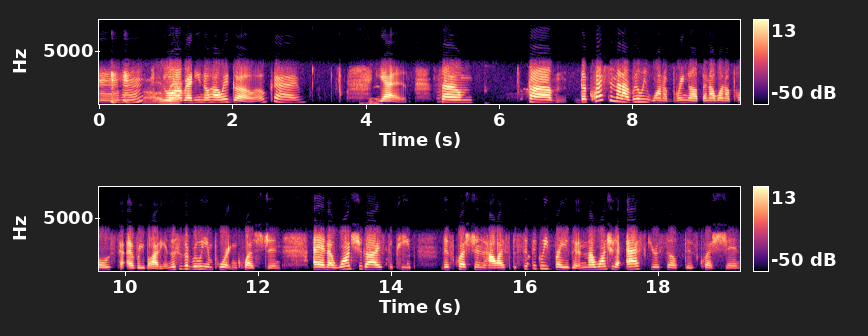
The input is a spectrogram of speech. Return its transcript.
Mhm. All you right. already know how it go. Okay. Yes. So um, the question that I really want to bring up and I want to pose to everybody, and this is a really important question, and I want you guys to peep this question, how I specifically phrase it, and I want you to ask yourself this question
